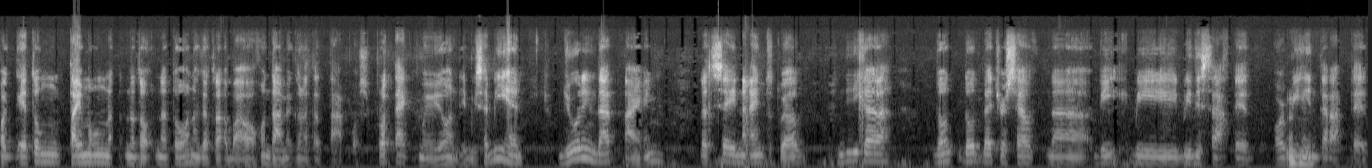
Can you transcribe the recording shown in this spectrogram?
pag itong time mong na to, na to nagtatrabaho ko, ang dami ko natatapos. Protect mo yon Ibig sabihin, during that time, let's say 9 to 12, hindi ka don't don't let yourself na be be be distracted or be mm-hmm. interrupted.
